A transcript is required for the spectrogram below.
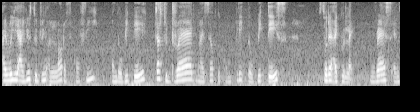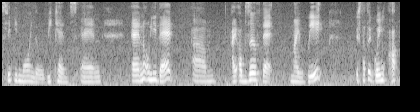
I really I used to drink a lot of coffee on the weekday just to drag myself to complete the weekdays so that I could like rest and sleep in more in the weekends. And and not only that um, I observed that my weight started going up.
